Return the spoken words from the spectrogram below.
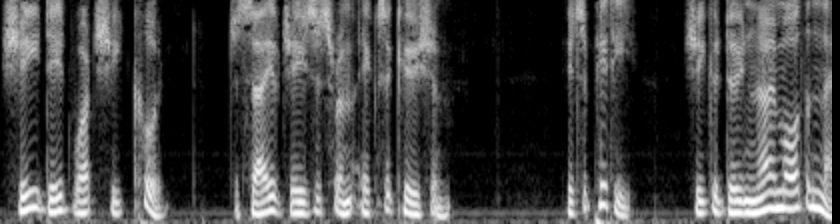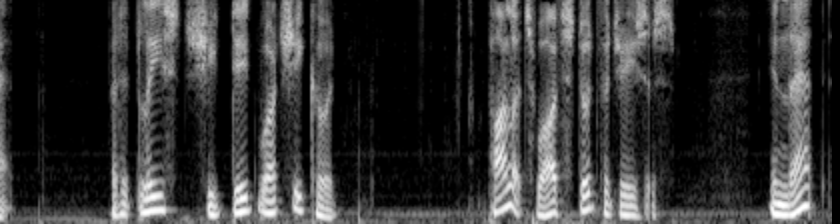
she did what she could to save Jesus from execution. It's a pity she could do no more than that, but at least she did what she could. Pilate's wife stood for Jesus. In that,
